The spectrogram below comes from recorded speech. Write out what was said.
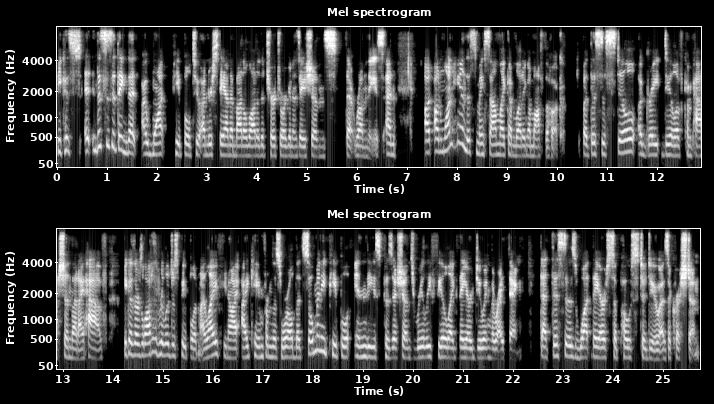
because it, this is the thing that I want people to understand about a lot of the church organizations that run these. And on, on one hand, this may sound like I'm letting them off the hook, but this is still a great deal of compassion that I have because there's a lot of religious people in my life. You know, I, I, came from this world that so many people in these positions really feel like they are doing the right thing, that this is what they are supposed to do as a Christian,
